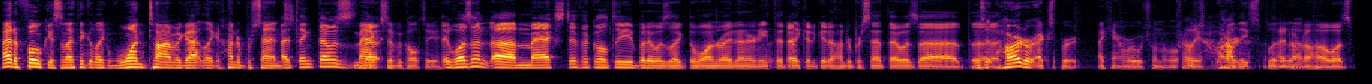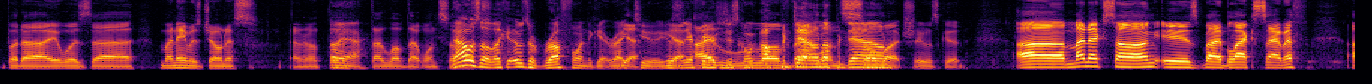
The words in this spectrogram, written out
I had to focus, and I think like one time I got like hundred percent I think that was max that- difficulty. it wasn't uh, max difficulty, but it was like the one right underneath it. I could get 100. percent That was uh, the, Was it hard or expert? I can't remember which one it was. probably which- hard. how they split I it I don't up. know how it was, but uh, it was. Uh, my name is Jonas. I don't know. Oh, yeah. I love that one so. that was a, like it was a rough one to get right yeah, too because yeah, their I fingers just going up and down, up and down. So much, it was good. Uh, my next song is by Black Sabbath. Uh,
